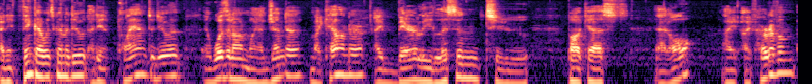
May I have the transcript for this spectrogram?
I didn't think I was going to do it. I didn't plan to do it. It wasn't on my agenda, my calendar. I barely listened to podcasts at all. I, I've heard of them.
